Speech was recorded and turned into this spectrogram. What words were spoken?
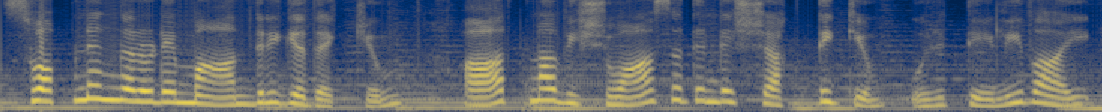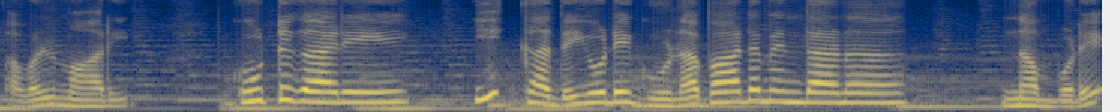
സ്വപ്നങ്ങളുടെ മാന്ത്രികതയ്ക്കും ആത്മവിശ്വാസത്തിന്റെ ശക്തിക്കും ഒരു തെളിവായി അവൾ മാറി. കൂട്ടുകാരെ ഈ കഥയുടെ ഗുണപാഠം എന്താണ്? നമ്മുടെ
